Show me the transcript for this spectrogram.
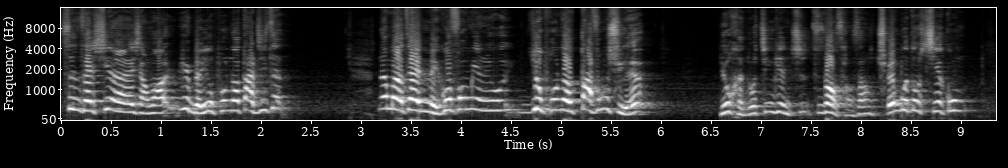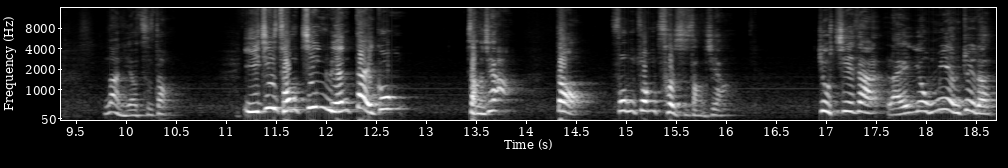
甚至在现在来讲的话，日本又碰到大地震，那么在美国方面又又碰到大风雪，有很多晶片制制造厂商全部都歇工。那你要知道，已经从晶圆代工。涨价到封装测试涨价，又接下来又面对了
